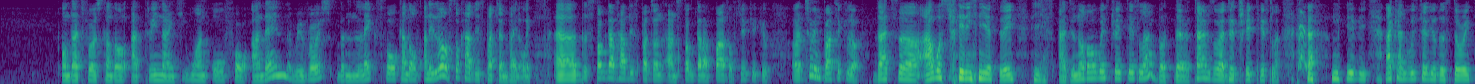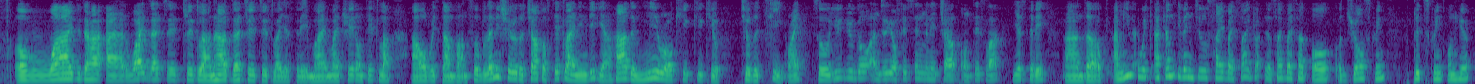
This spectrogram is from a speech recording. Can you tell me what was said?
on that first candle at 391.04 and then reverse the next four candles. And a lot of stock had this pattern by the way. Uh, the stock that had this pattern and stock that are part of QQQ uh, two in particular that uh, I was trading yesterday. Yes, I do not always trade Tesla, but there are times where I do trade Tesla. Maybe I can will tell you the story of why did I uh, why did I trade Tesla and how did I trade Tesla yesterday. My my trade on Tesla are always time bound. So let me show you the chart of Tesla and Nvidia how the mirror QQQ to the T, right? So you, you go and do your 15 minute chart on Tesla yesterday and uh, I mean, we, I can even do side by side, uh, side by side, or a dual screen, split screen on here.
